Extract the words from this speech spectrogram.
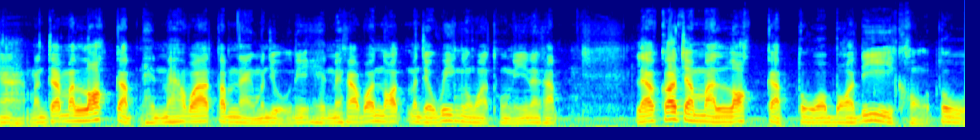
อ่ามันจะมาล็อกกับเห็นไหมครับว่าตำแหน่งมันอยู่นี้เห็นไหมครับว่าน็อตมันจะวิ่งลงมาตรงนี้นะครับ แล้วก็จะมาล็อกกับตัวบอดี้ของตัว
